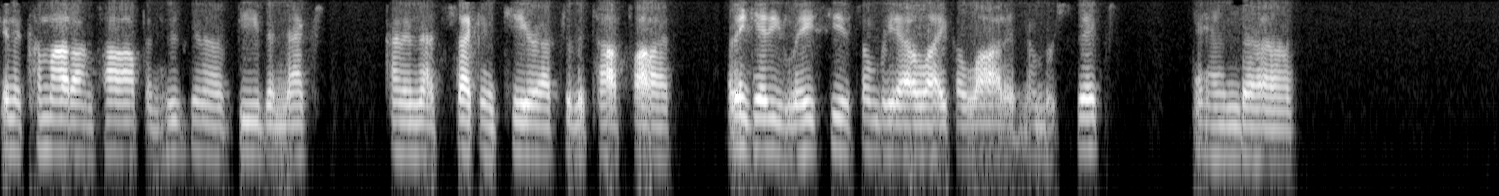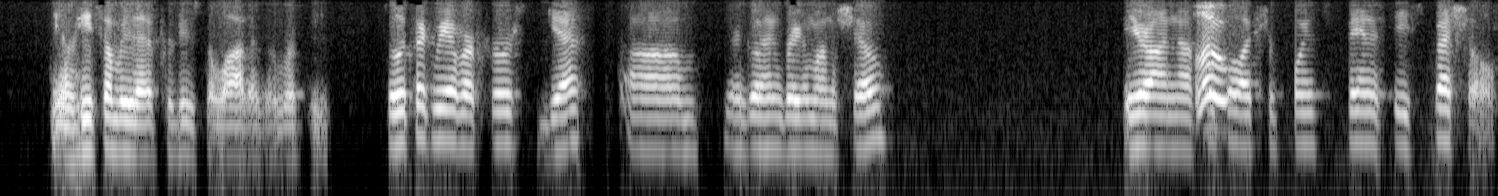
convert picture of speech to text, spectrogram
going to come out on top and who's going to be the next kind of in that second tier after the top five. I think Eddie Lacy is somebody I like a lot at number six, and uh, you know he's somebody that produced a lot as a rookie. So it looks like we have our first guest. Um, we're gonna go ahead and bring him on the show. You're on uh, Football Extra Points Fantasy Special.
